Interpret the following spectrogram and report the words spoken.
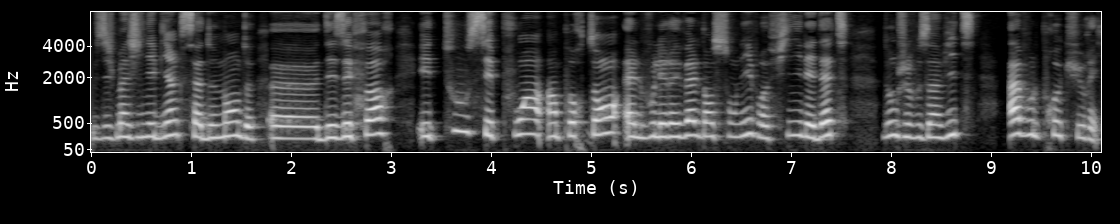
Vous imaginez bien que ça demande des efforts et tous ces points importants, elle vous les révèle dans son livre Fini les dettes, donc je vous invite à vous le procurer.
